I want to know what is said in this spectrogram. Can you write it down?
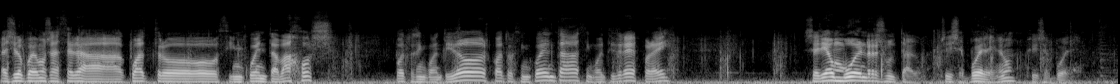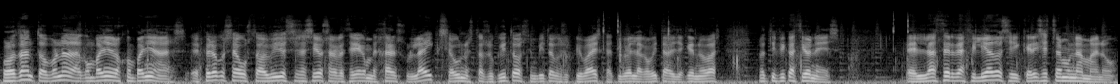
Así lo podemos hacer a 4.50 bajos 4.52, 4.50, 53, por ahí. Sería un buen resultado, si se puede, ¿no? Si se puede. Por lo tanto, pues nada, compañeros, compañeras, espero que os haya gustado el vídeo. Si es así, os agradecería que me dejarais un like. Si aún no estáis suscrito, os invito a que os suscribáis, que activéis la campita de que nuevas notificaciones. Láser de afiliados si queréis echarme una mano.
